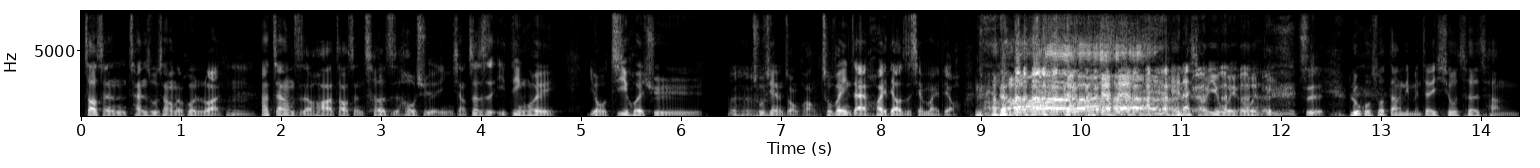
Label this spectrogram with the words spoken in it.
造成参数上的混乱，嗯，那这样子的话，造成车子后续的影响，这是一定会有机会去。出现的状况，除非你在坏掉之前卖掉。哎，那小易，我有个问题是：如果说当你们在修车厂，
